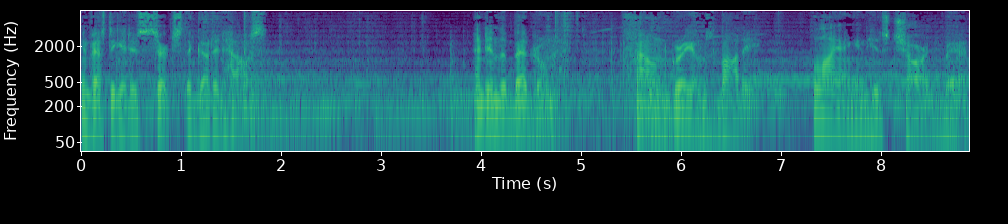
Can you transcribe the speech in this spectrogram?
Investigators searched the gutted house. And in the bedroom, found Graham's body lying in his charred bed.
